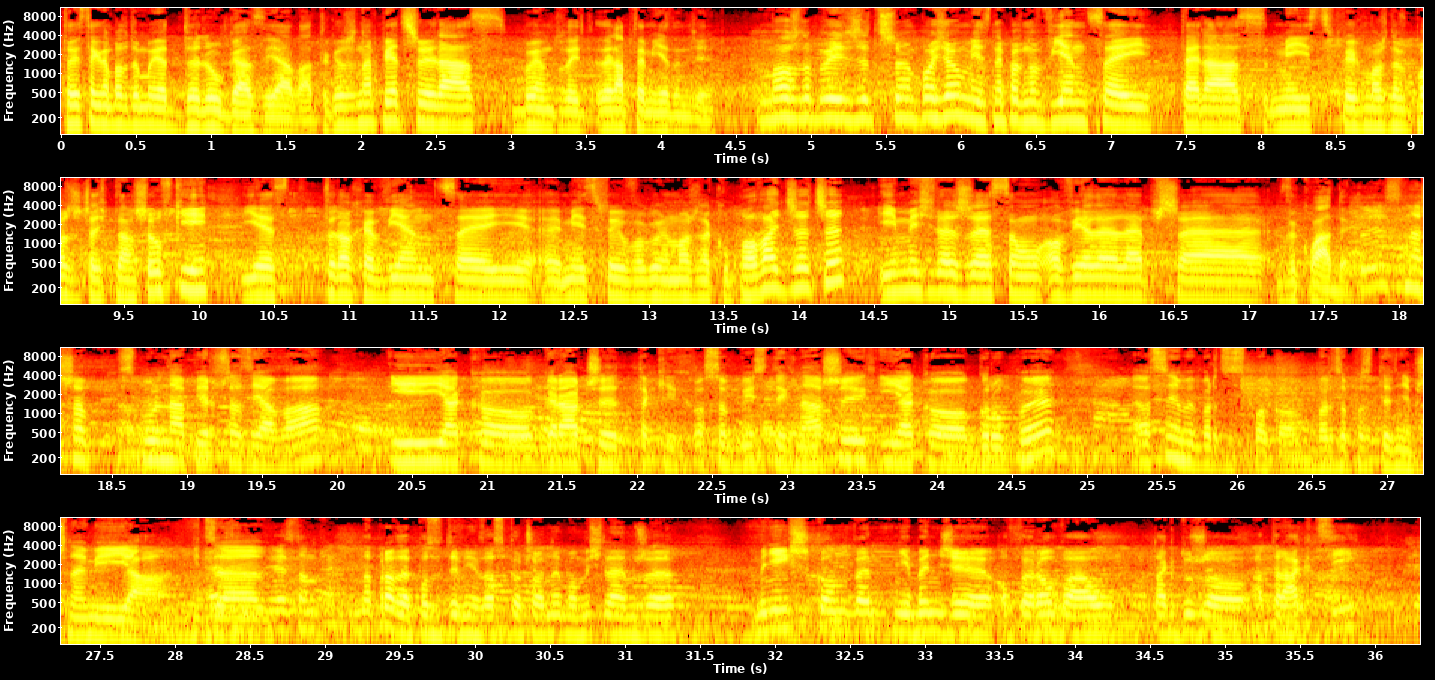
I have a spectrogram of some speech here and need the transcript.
to jest tak naprawdę moja druga zjawa, tylko że na pierwszy raz byłem tutaj raptem jeden dzień. Można powiedzieć, że trzymam poziom. Jest na pewno więcej teraz miejsc, w których można wypożyczać planszówki. Jest trochę więcej e, miejsc, w których w ogóle można kupować rzeczy i myślę, że są o wiele lepsze wykłady. To jest nasza wspólna pierwsza zjawa i jako graczy takich osobistych naszych i jako grupy oceniamy bardzo spoko, bardzo pozytywnie, przynajmniej ja. Widzę... Ja jestem naprawdę pozytywnie zaskoczony, bo myślałem, że mniejszy konwent nie będzie oferował tak dużo atrakcji,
